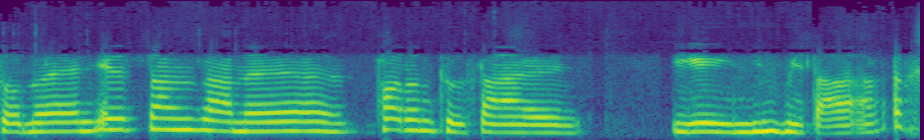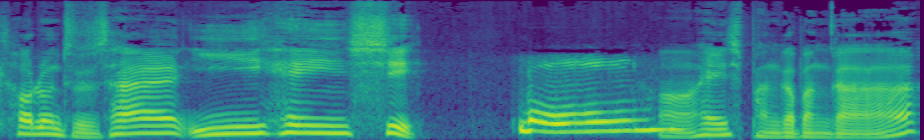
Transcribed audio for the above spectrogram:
저는 일산 사는 32살 이혜인입니다. 32살 이혜인 씨. 네. 어, 혜인 씨 반가 반가.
